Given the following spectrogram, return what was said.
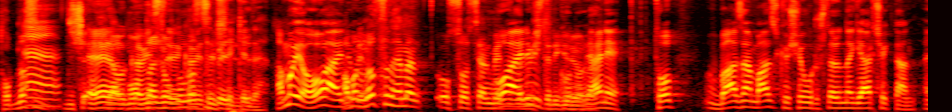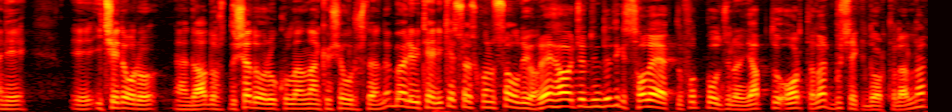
top nasıl Evet. dış- evet, yani o montaj kavisli nasıl bir belli? şekilde. Ama ya o ayrı Ama bir, nasıl hemen o sosyal o medyada ayrı bu bir işlere konu. giriyorlar? Yani top bazen bazı köşe vuruşlarında gerçekten hani e, içe doğru yani daha doğrusu dışa doğru kullanılan köşe vuruşlarında böyle bir tehlike söz konusu oluyor. Reha Hoca dün dedi ki sol ayaklı futbolcuların yaptığı ortalar bu şekilde ortalarlar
